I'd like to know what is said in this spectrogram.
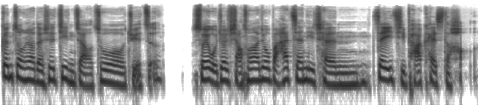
更重要的是尽早做抉择。所以我就想说，那就把它整理成这一集 podcast 好了。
